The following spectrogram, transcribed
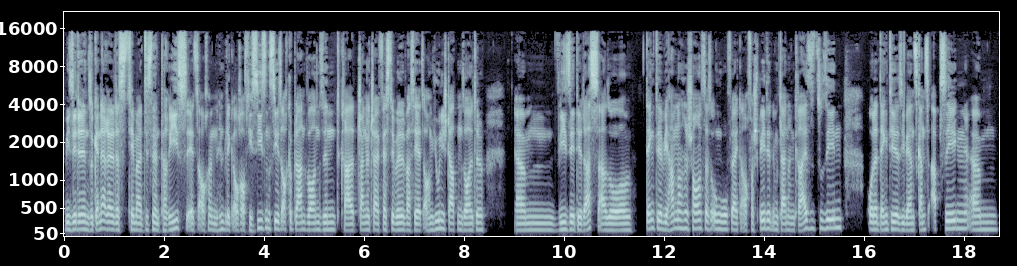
Wie seht ihr denn so generell das Thema Disneyland Paris, jetzt auch im Hinblick auch auf die Seasons, die jetzt auch geplant worden sind, gerade Jungle Chai Festival, was ja jetzt auch im Juni starten sollte. Ähm, wie seht ihr das? Also denkt ihr, wir haben noch eine Chance, das irgendwo vielleicht auch verspätet im kleineren Kreise zu sehen? Oder denkt ihr, sie werden es ganz absägen? Ähm,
